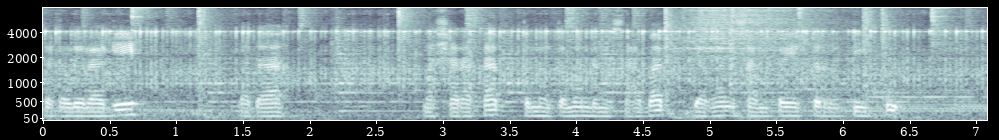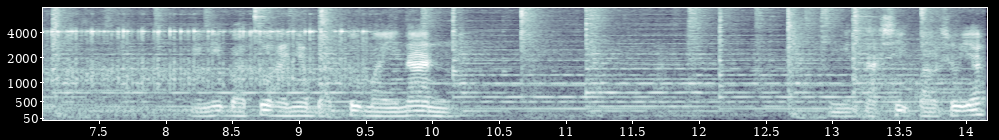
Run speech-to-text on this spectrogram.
Sekali lagi pada masyarakat teman-teman dan sahabat jangan sampai tertipu. Ini batu hanya batu mainan imitasi palsu ya.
